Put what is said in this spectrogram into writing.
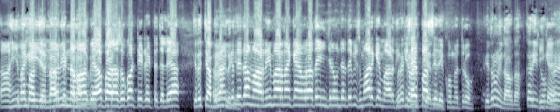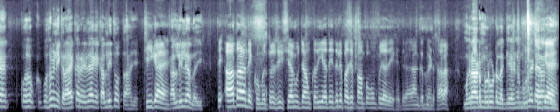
ਤਾਂ ਹੀ ਮੈਂ ਕਹੀ ਜਾਂਦਾ ਵੀ ਨਵਾਂ ਪਿਆ 1200 ਘੰਟੇ ਟਰੈਕਟਰ ਚੱਲਿਆ। ਕਿਤੇ ਚਾਬੀ ਨਹੀਂ ਰੰਗ ਲੱਗੀ। ਤੇ ਤਾਂ ਮਾਰਨਾ ਮਾਰਨਾ ਕੈਮਰਾ ਤੇ ਇੰਜਨ ਉਂਜਨ ਤੇ ਵੀ ਸਮਾਰ ਕੇ ਮਾਰਦੀ। ਕਿਸੇ ਪਾਸੇ। ਦੇਖੋ ਮਿੱਤਰੋ। ਕਿਧਰੋਂ ਨਹੀਂ ਦਾਬਦਾ। ਘਰੀ ਤੋਂ ਕੁਝ ਵੀ ਨਹੀਂ ਕਰਾਇਆ। ਘਰੇ ਲੈ ਕੇ ਕੱਲ ਹੀ ਧੋਤਾ ਹਜੇ। ਠੀਕ ਹੈ। ਕੱਲ ਹੀ ਲਿਆਂਦਾ ਜੀ। ਤੇ ਆ ਤਾਂ ਦੇਖੋ ਮਿੱਤਰੋ ਸੀਸਿਆਂ ਨੂੰ ਚਮਕਦੀ ਆ ਤੇ ਇਧਰਲੇ ਪਾਸੇ ਪੰਪ ਪੰਪ ਜਾ ਦੇਖ ਇਧਰ ਰੰਗ ਪੇਂਟ ਸਾਰਾ। ਮਗਰਾਟ ਮਰੂਟ ਲੱਗੇ ਨੇ ਮੂਹਰੇ ਟਾਇਰਾਂ ਹੈ।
